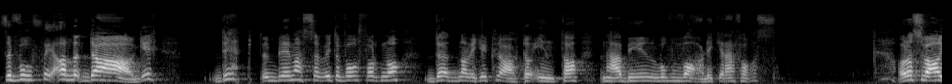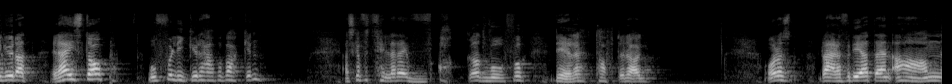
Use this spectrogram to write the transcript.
Så hvorfor i alle dager drepte, ble masse av våre folk nå dødd når vi ikke klarte å innta denne byen. Hvorfor var det ikke der for oss? Og Da svarer Gud at 'reis deg opp'. Hvorfor ligger du her på bakken? Jeg skal fortelle deg akkurat hvorfor dere tapte i dag. Og da, da, er det fordi at det en annen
